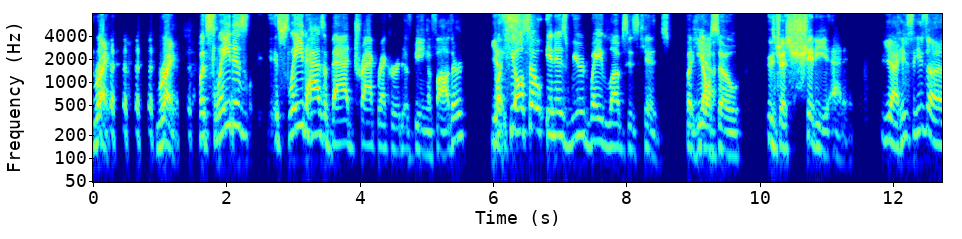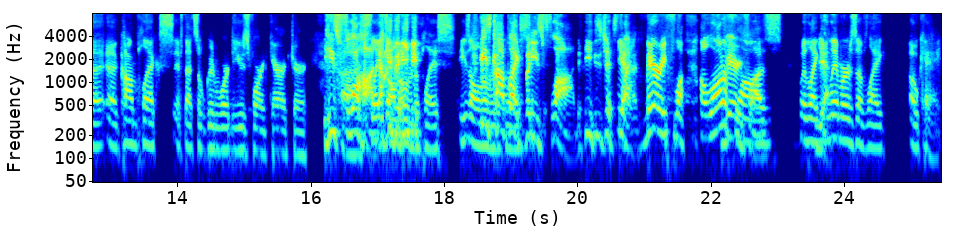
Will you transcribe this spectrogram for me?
right. Right. But Slade is Slade has a bad track record of being a father. Yes. But he also, in his weird way, loves his kids. But he yeah. also is just shitty at it. Yeah, he's he's a, a, complex, if that's a good word to use for a character. He's uh, flawed. Uh, Slade's all over the place. He's all he's complex, but he's flawed. He's just yeah, like, very flawed. A lot of flaws flawed. with like yeah. glimmers of like okay.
